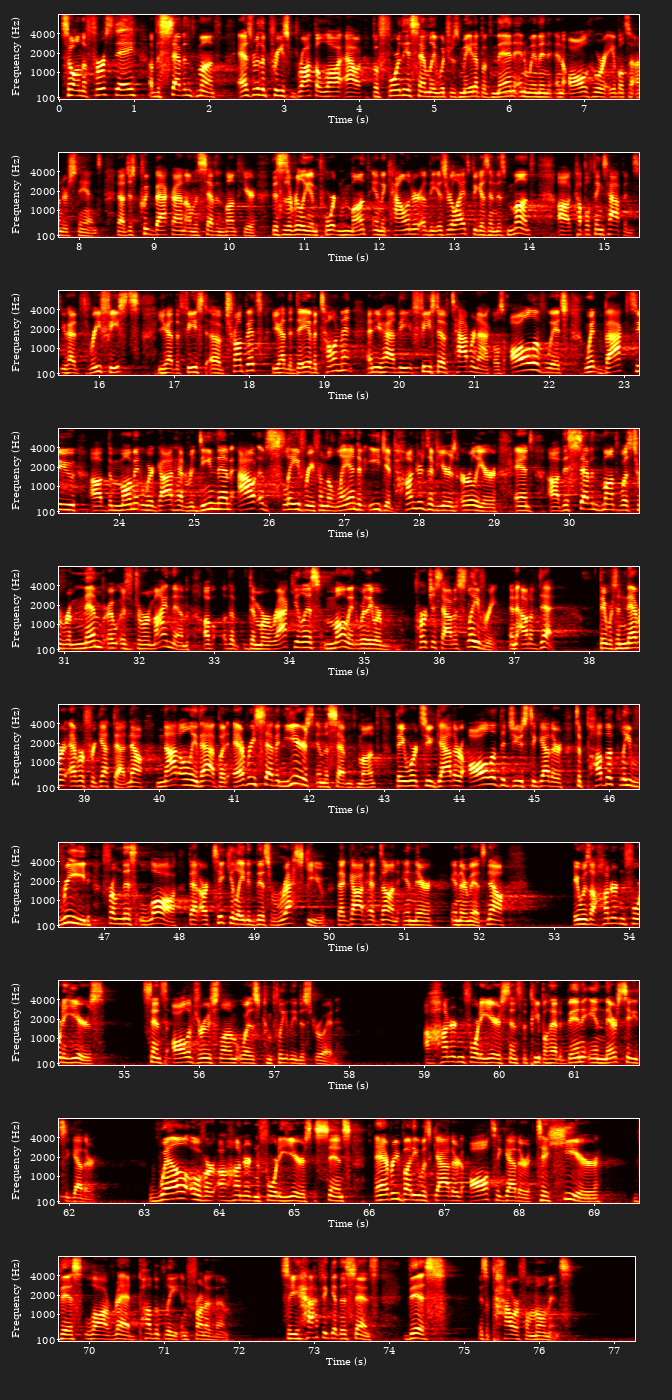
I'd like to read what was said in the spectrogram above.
So on the first day of the seventh month, Ezra the priest brought the law out before the assembly, which was made up of men and women and all who were able to understand. Now, just quick background on the seventh month here. This is a really important month in the calendar of the Israelites because in this month, uh, a couple things happened. You had three feasts. You had the Feast of Trumpets, you had the Day of Atonement, and you had the Feast of Tabernacles, all of which went back to uh, the moment where God had redeemed them out of slavery from the land of Egypt hundreds of years earlier. And uh, this seventh month was to remember, was to remind them of the, the miraculous moment where they were purchased out of slavery and out of debt. They were to never, ever forget that. Now, not only that, but every seven years in the seventh month, they were to gather all of the Jews together to publicly read from this law that articulated this rescue that God had done in their, in their midst. Now, it was 140 years since all of Jerusalem was completely destroyed. 140 years since the people had been in their city together. Well over 140 years since everybody was gathered all together to hear this law read publicly in front of them. So you have to get the sense this is a powerful moment.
